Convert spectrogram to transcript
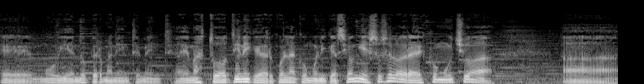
eh, moviendo permanentemente. Además, todo tiene que ver con la comunicación y eso se lo agradezco mucho a, a,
